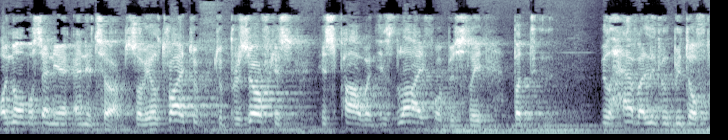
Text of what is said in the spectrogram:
on almost any, any terms. So he'll try to, to preserve his, his power and his life, obviously, but we'll have a little bit of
